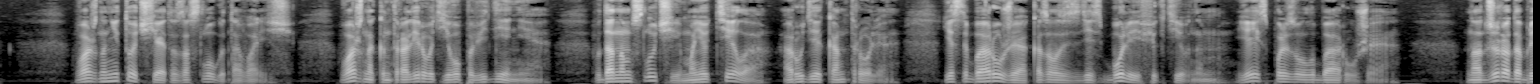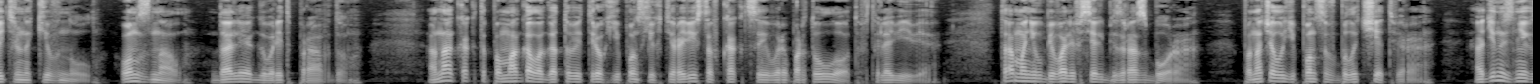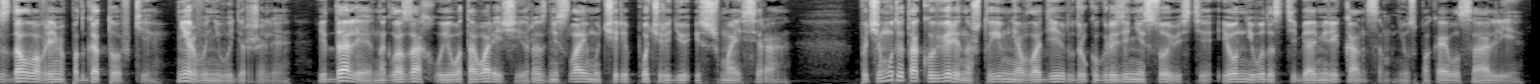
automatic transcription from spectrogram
«Важно не то, чья это заслуга, товарищ. Важно контролировать его поведение. В данном случае мое тело – орудие контроля. Если бы оружие оказалось здесь более эффективным, я использовала бы оружие». Наджир одобрительно кивнул. Он знал. Далее говорит правду. Она как-то помогала готовить трех японских террористов к акции в аэропорту Лот в Тель-Авиве. Там они убивали всех без разбора. Поначалу японцев было четверо. Один из них сдал во время подготовки, нервы не выдержали. И далее, на глазах у его товарищей, разнесла ему череп очередью из шмайсера. «Почему ты так уверена, что им не овладеют вдруг угрызения совести, и он не выдаст тебя американцам?» – не успокаивался Али.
